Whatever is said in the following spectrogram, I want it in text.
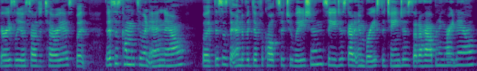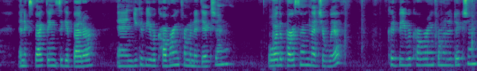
Aries, Leo, Sagittarius. But this is coming to an end now. But this is the end of a difficult situation. So you just got to embrace the changes that are happening right now. And expect things to get better. And you could be recovering from an addiction. Or the person that you're with could be recovering from an addiction.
